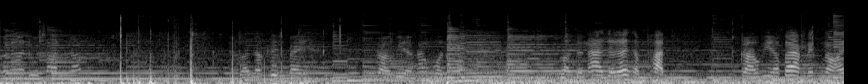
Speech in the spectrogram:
โอ้น่าดูชัดครับเดี๋ยวเราจะขึ้นไปกราเวียข้างบนครับเราจะน่าจะได้สัมผัสกราเวียบ้างเล็กน้อย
